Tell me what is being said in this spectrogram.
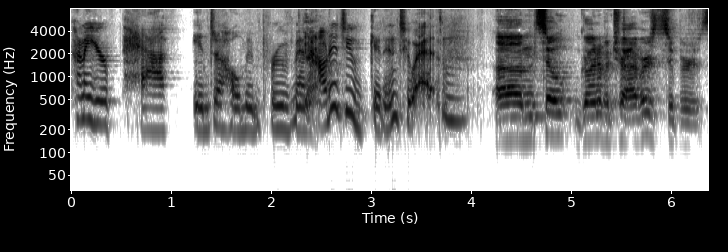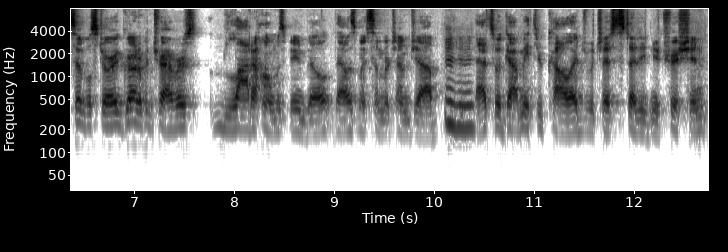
kind of your path into home improvement. Yeah. How did you get into it? Um, so growing up in Traverse, super simple story. Growing up in Traverse, a lot of homes being built. That was my summertime job. Mm-hmm. That's what got me through college, which I studied nutrition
